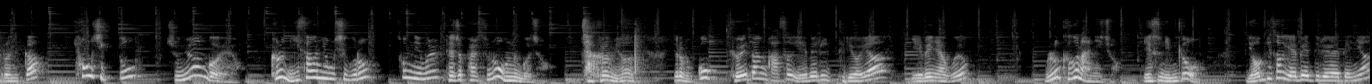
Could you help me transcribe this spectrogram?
그러니까 형식도 중요한 거예요. 그런 이상한 형식으로 손님을 대접할 수는 없는 거죠. 자, 그러면 여러분 꼭 교회당 가서 예배를 드려야 예배냐고요? 물론 그건 아니죠. 예수님도 여기서 예배 드려야 되냐,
